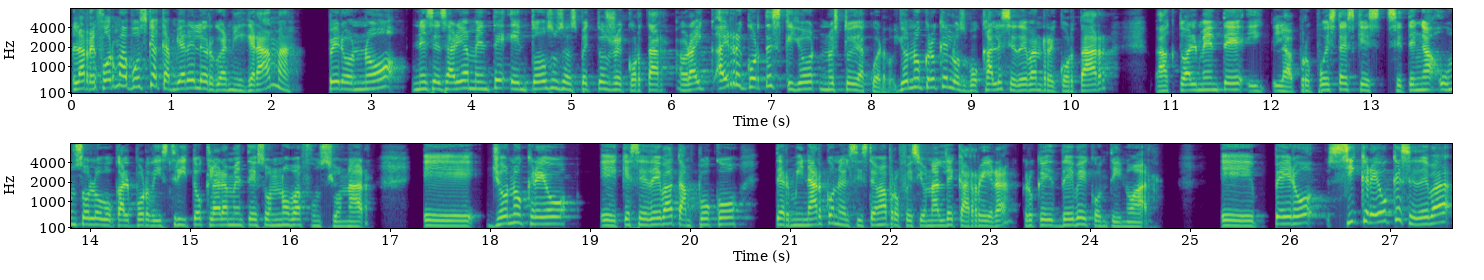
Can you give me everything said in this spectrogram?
La reforma busca cambiar el organigrama pero no necesariamente en todos sus aspectos recortar. Ahora, hay, recortes que yo no estoy de acuerdo. Yo no creo que los vocales se deban recortar actualmente y la propuesta es que se tenga un solo vocal por distrito. Claramente eso no va a funcionar. Eh, yo no creo eh, que se deba tampoco terminar con el sistema profesional de carrera. Creo que debe continuar. Eh, pero sí creo que se deba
